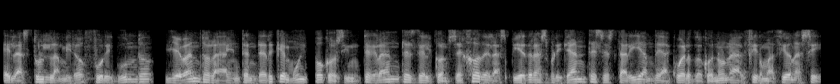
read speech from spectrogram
El Astul la miró furibundo, llevándola a entender que muy pocos integrantes del Consejo de las Piedras Brillantes estarían de acuerdo con una afirmación así.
